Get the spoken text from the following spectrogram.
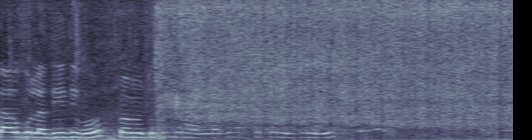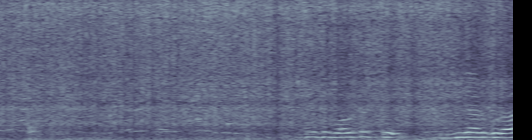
লাউগুলা দিয়ে দিব। টমেটো দিলে ভালো লাগে। টমেটো নেই অল্প একটু জিরার গুঁড়া।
